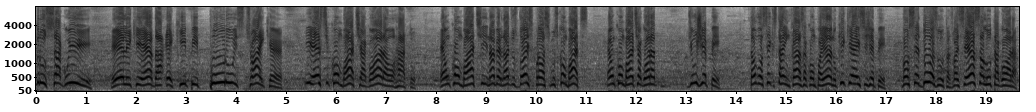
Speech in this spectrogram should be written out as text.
Sandro Sagui, ele que é da equipe Puro Striker. E este combate agora, o Rato, é um combate, na verdade, os dois próximos combates é um combate agora de um GP. Então você que está em casa acompanhando, o que, que é esse GP? Vão ser duas lutas. Vai ser essa luta agora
